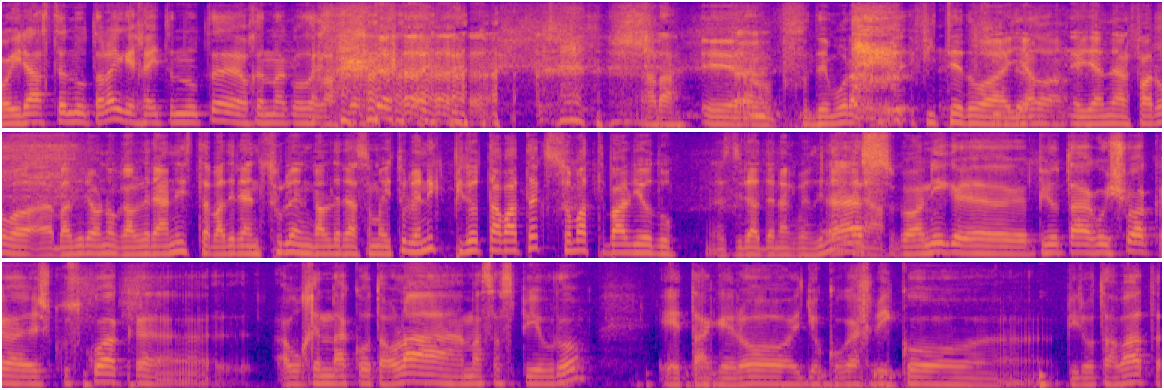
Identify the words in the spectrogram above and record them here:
Bo, irazten dutela, jaiten dute horrendako dela. Ara. E, pf, demora fite- doa, Fite ja- doa. Jane Alfaro, ba- badira ono galdera aniz, eta badira entzulen galdera zamaitu. Lehenik pilota batek somat balio du. Ez dira denak berdinak. Ez, ba, nik e, pilota goixoak, e, eskuzkoak, e, aurrendako taula amazazpi euro, eta gero joko garbiko pilota bat,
